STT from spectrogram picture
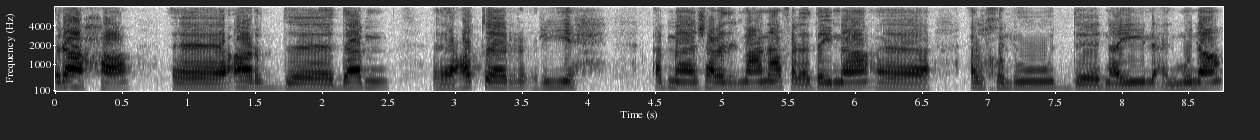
راحة أرض دم. عطر ريح. أما جامد المعنى فلدينا آه، الخلود نيل المنى.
